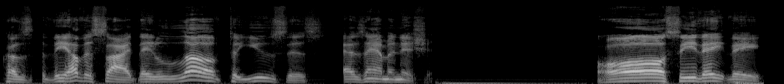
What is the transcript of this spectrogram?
because the other side, they love to use this as ammunition. Oh, see, they they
